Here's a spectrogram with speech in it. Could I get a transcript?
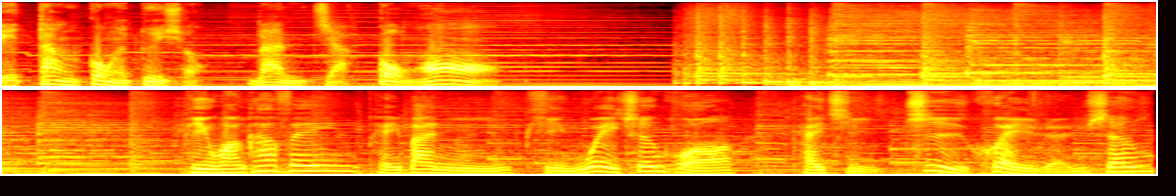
会当讲的对象，咱才讲吼。品皇咖啡陪伴你品味生活，开启智慧人生。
